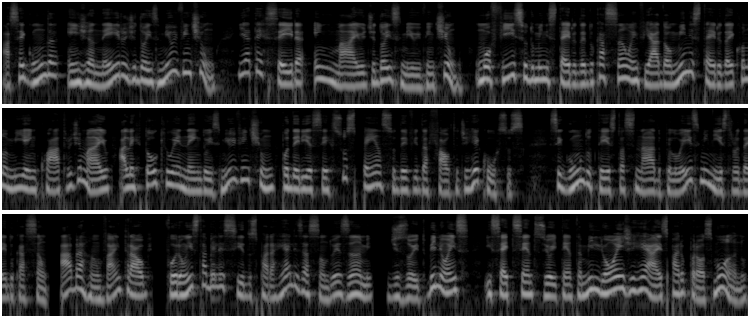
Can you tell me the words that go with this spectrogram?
a segunda em janeiro de 2021 e a terceira em maio de 2021. Um ofício do Ministério da Educação enviado ao Ministério da Economia em 4 de maio alertou que o Enem 2021 poderia ser suspenso devido à falta de recursos. Segundo o texto assinado pelo ex-ministro da Educação, Abraham Weintraub, foram estabelecidos para a realização do exame 18 bilhões e 780 milhões de reais para o próximo ano.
